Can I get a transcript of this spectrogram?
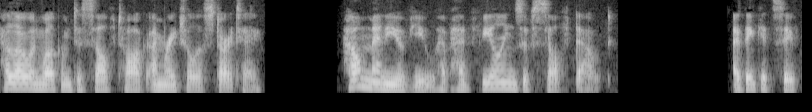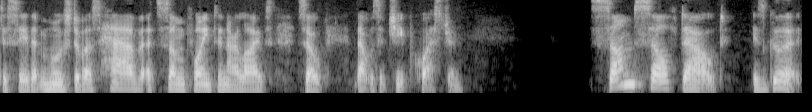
Hello and welcome to Self Talk. I'm Rachel Astarte. How many of you have had feelings of self doubt? I think it's safe to say that most of us have at some point in our lives, so that was a cheap question. Some self doubt is good.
